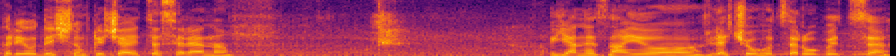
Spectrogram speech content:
Періодично включається сирена. Я не знаю, для чого це робиться.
